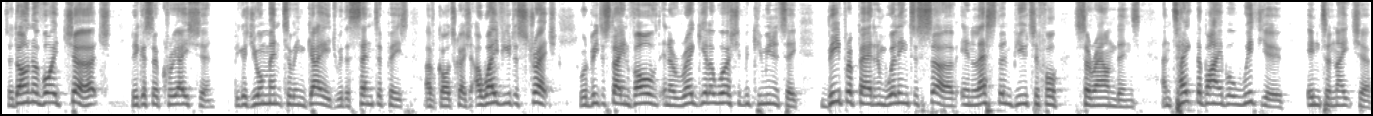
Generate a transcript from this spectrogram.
So don't avoid church because of creation because you're meant to engage with the centerpiece of God's creation. A way for you to stretch would be to stay involved in a regular worshiping community, be prepared and willing to serve in less than beautiful surroundings, and take the Bible with you into nature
